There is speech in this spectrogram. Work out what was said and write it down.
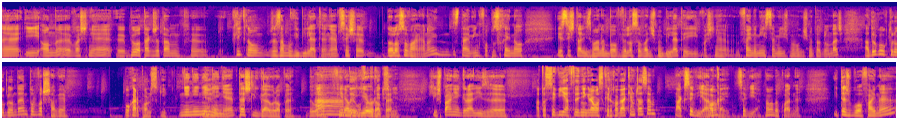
E, I on e, właśnie, e, było tak, że tam e, kliknął, że zamówi bilety, nie? W sensie do losowania. No i dostałem info, posłuchaj, no jesteś talizmanem, bo wylosowaliśmy bilety i właśnie fajne miejsca mieliśmy, mogliśmy to oglądać. A drugą, którą oglądałem, to w Warszawie. Puchar Polski. Nie, nie, nie, Nie. nie, nie. Też Liga Europy. Była. A, Finał było Ligi Europy. faktycznie. Hiszpanie grali z A to Sevilla wtedy nie grała z Krychowiakiem czasem? Tak, Sevilla, no. Okej. Sevilla, no dokładnie. I też było fajne,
